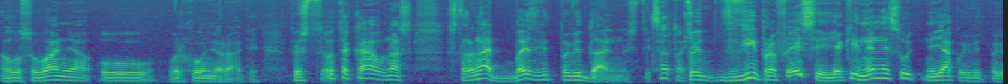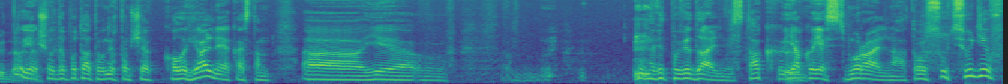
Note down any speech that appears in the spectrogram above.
голосування у Верховній Раді. Тобто, от така у нас страна без відповідальності. Це точно. Тобто дві професії, які не несуть ніякої відповідальності. Ну, якщо депутати, у них там ще колегіальна якась там е, є е, відповідальність, так, якась моральна, то суд суддів,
